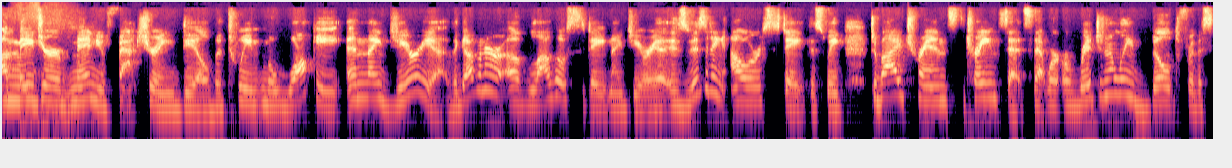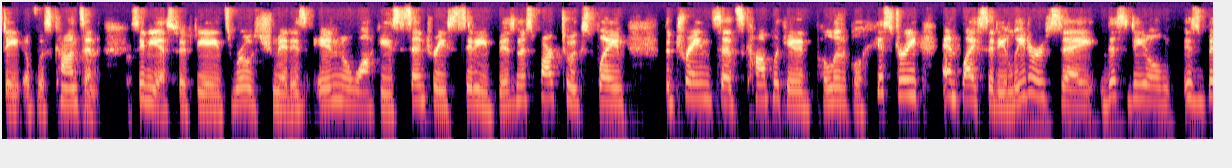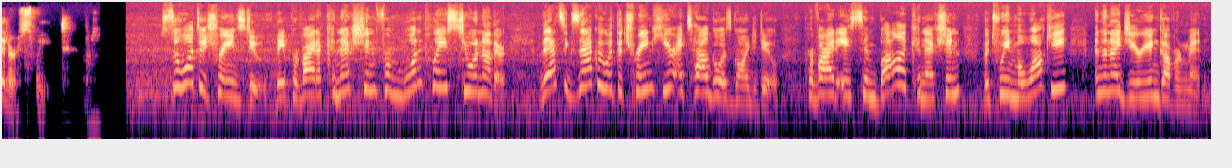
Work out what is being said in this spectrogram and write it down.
A major manufacturing deal between Milwaukee and Nigeria. The governor of Lagos State, Nigeria, is visiting our state this week to buy trans train sets that were originally built for the state of Wisconsin. CBS 58's Rose Schmidt is in Milwaukee's Century City Business Park to explain the train set's complicated political history and why city leaders say this deal is bittersweet. So what do trains do? They provide a connection from one place to another. That's exactly what the train here at Talgo is going to do, provide a symbolic connection between Milwaukee and the Nigerian government.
